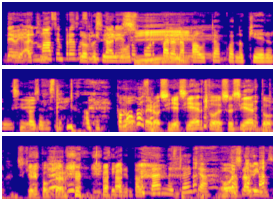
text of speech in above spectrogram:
Deberían aquí más empresas Lo imitar recibimos eso Sí. porque- para la pauta cuando quieran Sí. los de Nestlé. Ok. ¿Cómo, No, José? pero sí es cierto, eso es cierto. Si quieren pautar. Si quieren pautar Nestlé, ya. No, es- aplaudimos.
